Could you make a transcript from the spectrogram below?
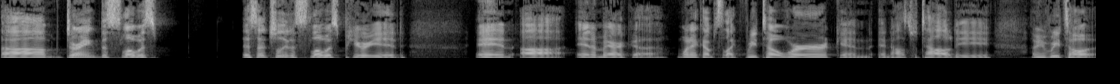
Um, during the slowest, essentially the slowest period in uh in America when it comes to like retail work and and hospitality. I mean, retail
